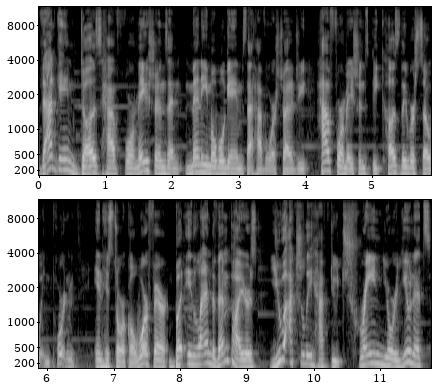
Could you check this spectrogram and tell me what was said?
that game does have formations and many mobile games that have war strategy have formations because they were so important in historical warfare. But in land of empires you actually have to train your units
